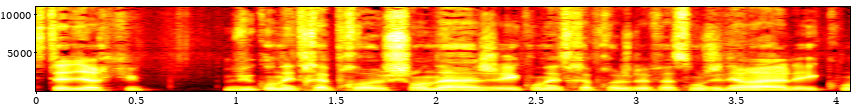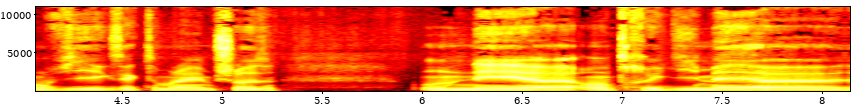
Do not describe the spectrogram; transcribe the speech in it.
C'est-à-dire que vu qu'on est très proche en âge et qu'on est très proche de façon générale et qu'on vit exactement la même chose, on est euh, entre guillemets euh,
